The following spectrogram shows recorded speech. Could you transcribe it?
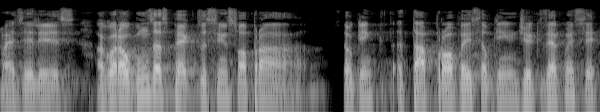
Mas eles. Agora, alguns aspectos, assim, só para se alguém tá à prova aí, se alguém um dia quiser conhecer.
